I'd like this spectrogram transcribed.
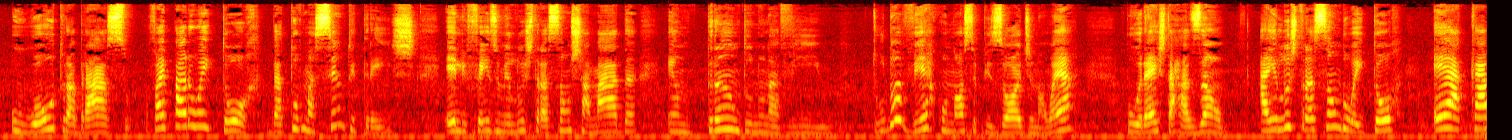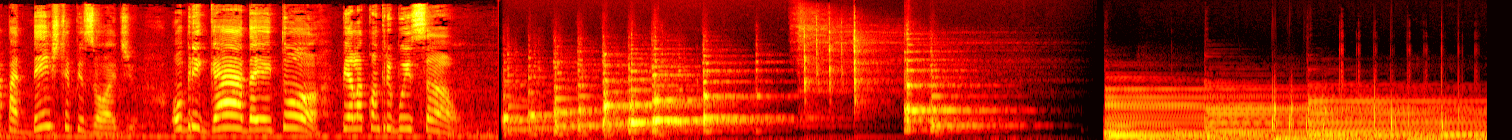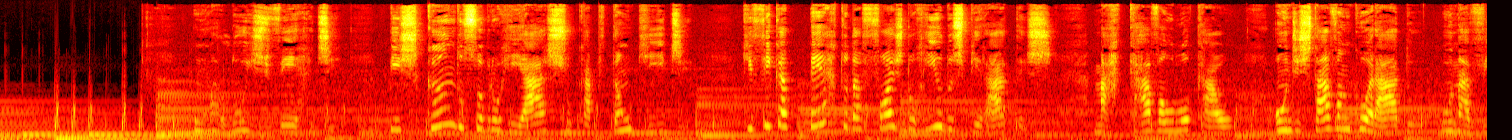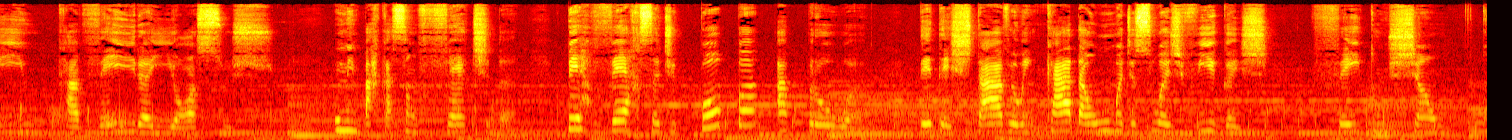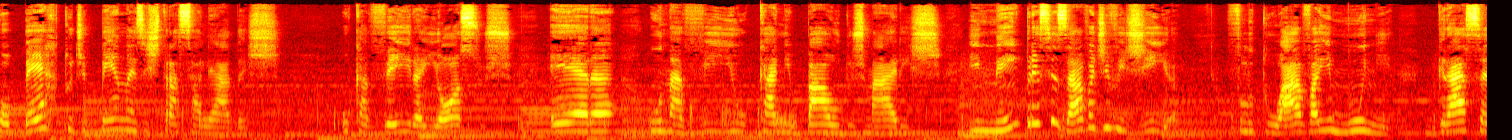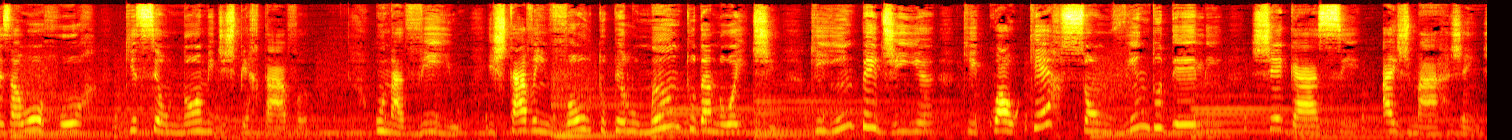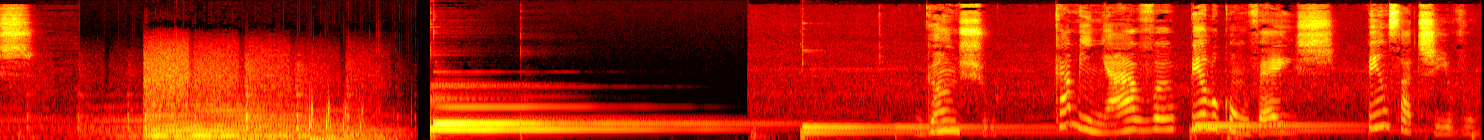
O outro abraço vai para o Heitor, da turma 103. Ele fez uma ilustração chamada Entrando no Navio. Tudo a ver com o nosso episódio, não é? Por esta razão, a ilustração do Heitor é a capa deste episódio. Obrigada, Heitor, pela contribuição. Piscando sobre o riacho Capitão Kid, que fica perto da foz do Rio dos Piratas, marcava o local onde estava ancorado o navio Caveira e Ossos. Uma embarcação fétida, perversa de popa a proa, detestável em cada uma de suas vigas, feito um chão coberto de penas estraçalhadas. O Caveira e Ossos era o navio canibal dos mares e nem precisava de vigia. Flutuava imune graças ao horror que seu nome despertava. O navio estava envolto pelo manto da noite que impedia que qualquer som vindo dele chegasse às margens. Gancho caminhava pelo convés pensativo.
